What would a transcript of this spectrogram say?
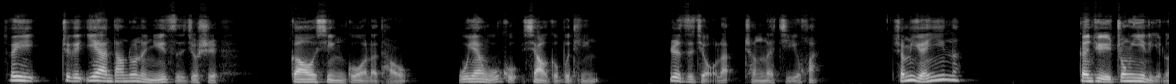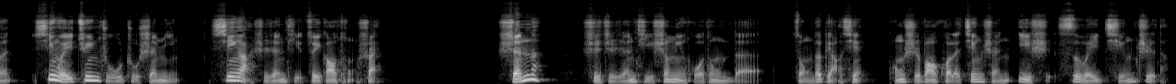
所以这个医案当中的女子就是高兴过了头。无缘无故笑个不停，日子久了成了疾患。什么原因呢？根据中医理论，心为君主，主神明。心啊是人体最高统帅，神呢是指人体生命活动的总的表现，同时包括了精神、意识、思维、情志等。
